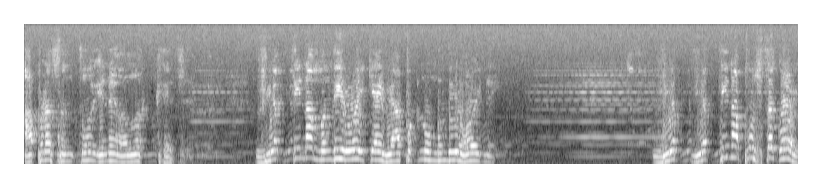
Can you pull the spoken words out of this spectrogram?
આપણા સંતો એને અલગ કહે છે. વ્યક્તિના મંદિર હોય, ક્યાંય વ્યાપકનું મંદિર હોય નહીં. વ્યક્તિના પુસ્તક હોય,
